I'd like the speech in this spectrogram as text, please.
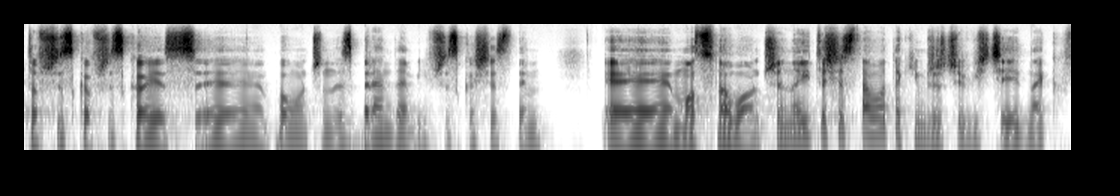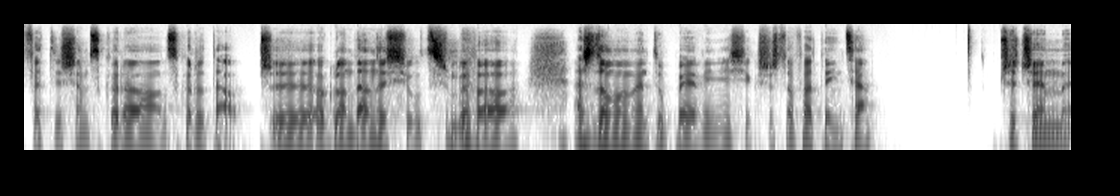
to wszystko, wszystko jest połączone z brandem i wszystko się z tym mocno łączy. No i to się stało takim rzeczywiście jednak fetyszem, skoro, skoro ta oglądalność się utrzymywała aż do momentu pojawienia się Krzysztofa Tyńca. Przy czym, y,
